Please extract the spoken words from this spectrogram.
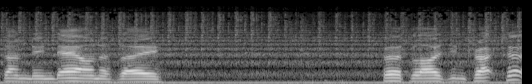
standing down as a fertilising tractor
